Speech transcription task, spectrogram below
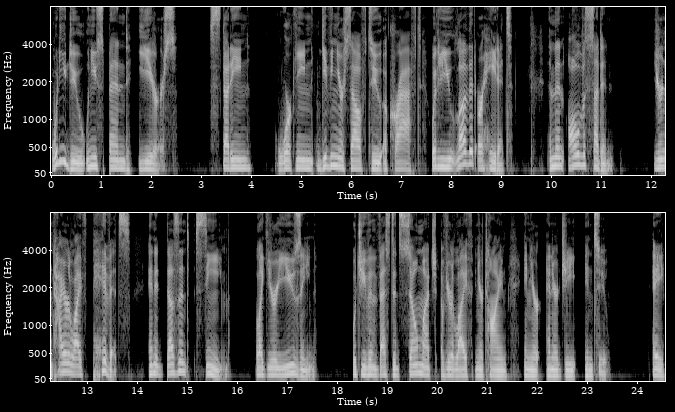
What do you do when you spend years studying, working, giving yourself to a craft, whether you love it or hate it, and then all of a sudden your entire life pivots and it doesn't seem like you're using what you've invested so much of your life and your time and your energy into? Hey,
